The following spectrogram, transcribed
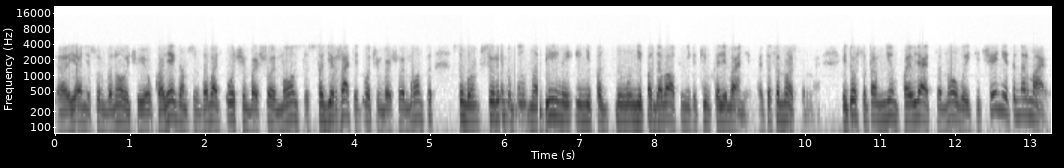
э, Яне Сурбановичу и его коллегам создавать очень большой монстр, содержать очень большой монстр, чтобы он все время был мобильный и не, под, ну, не поддавался никаким колебаниям. Это с одной стороны. И то, что там в нем появляются новые течения, это нормально.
